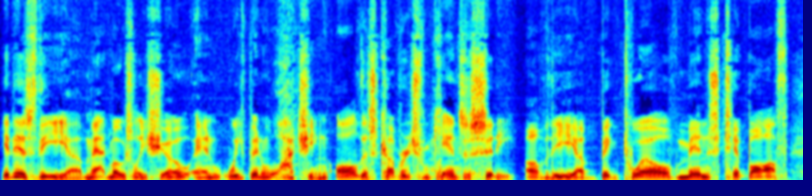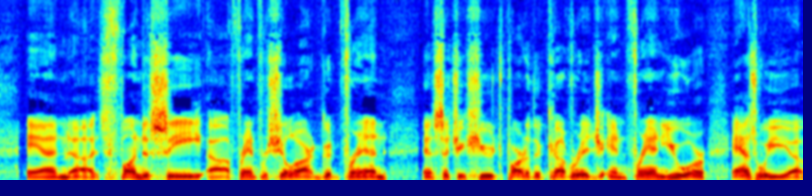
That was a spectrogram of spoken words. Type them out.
It is the uh, Matt Mosley Show, and we've been watching all this coverage from Kansas City of the uh, Big 12 men's tip off. And uh, it's fun to see uh, Fran Fraschilla, our good friend, as such a huge part of the coverage. And Fran, you are as we uh,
